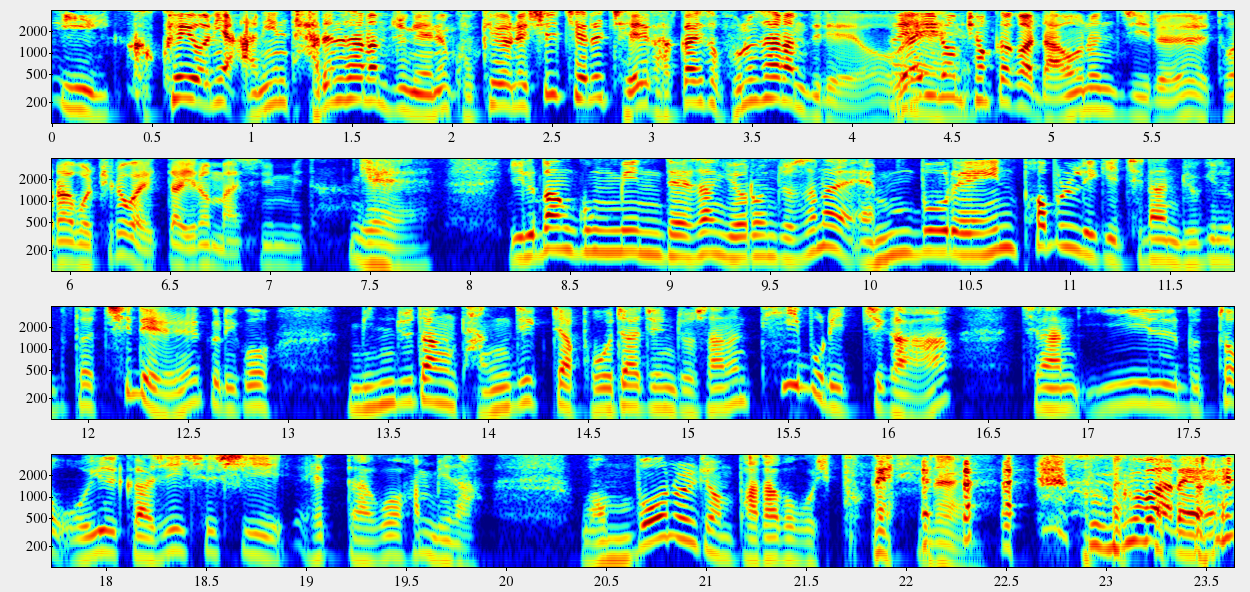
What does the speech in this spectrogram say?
이 국회의원이 아닌 다른 사람 중에는 국회의원의 실체를 제일 가까이서 보는 사람들이에요. 왜 네. 이런 평가가 나오는지를 돌아볼 필요가 있다 이런 말씀입니다. 예. 일반 국민 대상 여론조사는 엠브레인 퍼블릭이 지난 6일부터 7일 그리고 민주당 당직자 보좌진 조사는 티브리지가 지난 2일부터 5일까지 실시했다고 합니다. 원본을 좀 받아보고 싶으네. 네. 궁금하네.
